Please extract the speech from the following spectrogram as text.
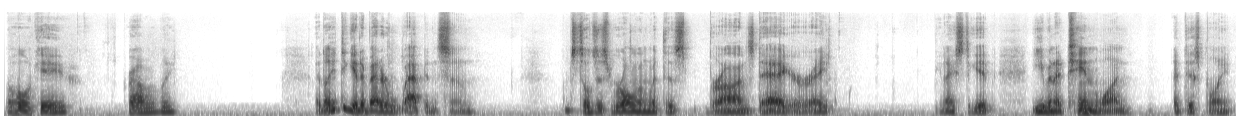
the whole cave, probably. I'd like to get a better weapon soon. I'm still just rolling with this bronze dagger, right? Be nice to get even a tin one at this point.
